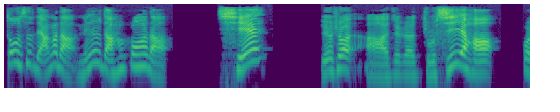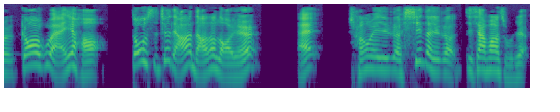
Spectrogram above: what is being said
都是两个党，民主党和共和党前，比如说啊，这个主席也好，或者高管也好，都是这两个党的老人，哎，成为一个新的一个第三方组织。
